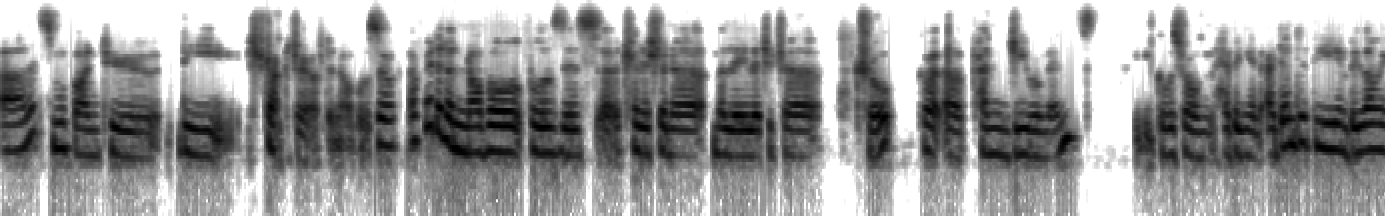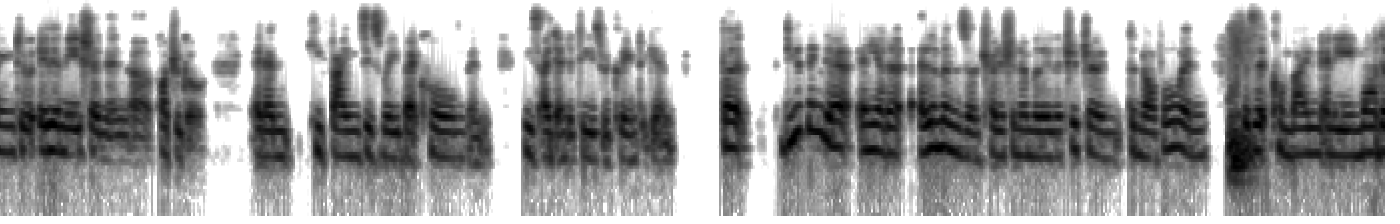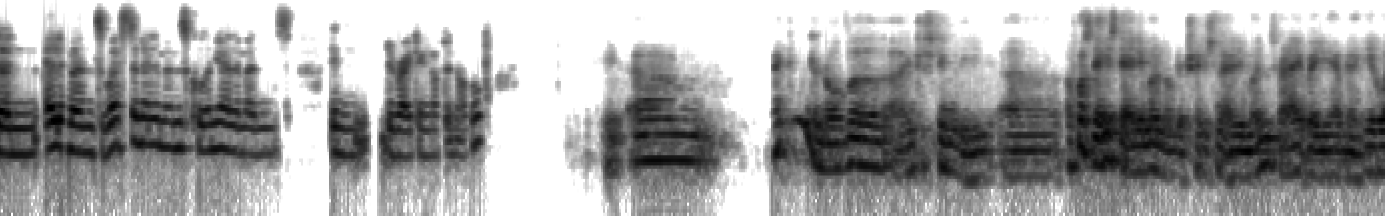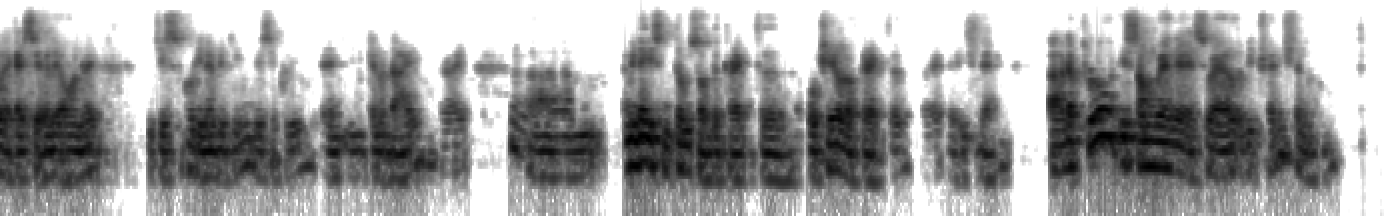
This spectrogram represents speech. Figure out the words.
Uh, let's move on to the structure of the novel. So I've read that a novel follows this uh, traditional Malay literature trope called a uh, Panji romance. It goes from having an identity and belonging to alienation in uh, Portugal. And then he finds his way back home and his identity is reclaimed again. But do you think there are any other elements of traditional Malay literature in the novel? And does it combine any modern elements, Western elements, colonial elements in the writing of the novel? Okay. Um, I think the novel, uh, interestingly, uh, of course, there is the element of the traditional elements, right? Where you have the hero, like I said earlier on, right? Which is good in everything, basically, and he cannot die, right? Hmm. Um, I mean, that is in terms of the character, portrayal of character, is there. Uh, the plot is somewhere there as well, a bit traditional.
